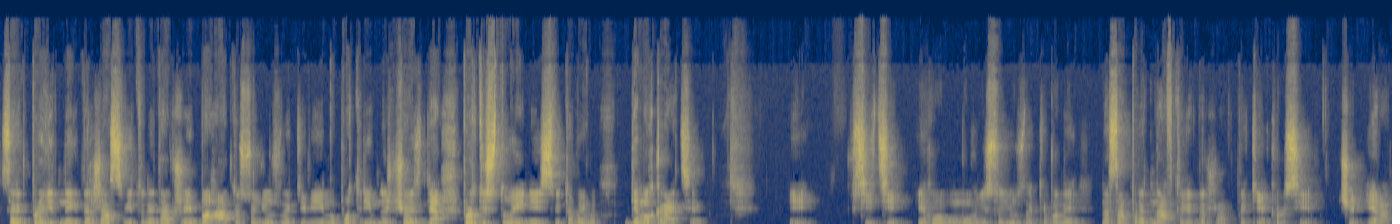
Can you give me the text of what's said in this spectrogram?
серед провідних держав світу не так вже і багато союзників, і йому потрібно щось для протистояння із світовими демократіями. І всі ці його умовні союзники, вони насамперед нафтові держави, такі як Росія чи Іран.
